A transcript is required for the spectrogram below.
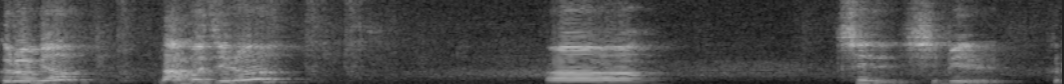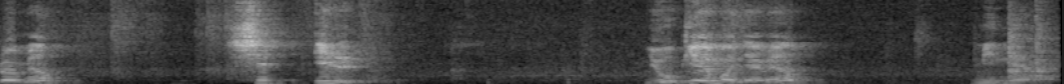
그러면 나머지는 어 7, 11 그러면 11 요게 뭐냐면 미네랄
